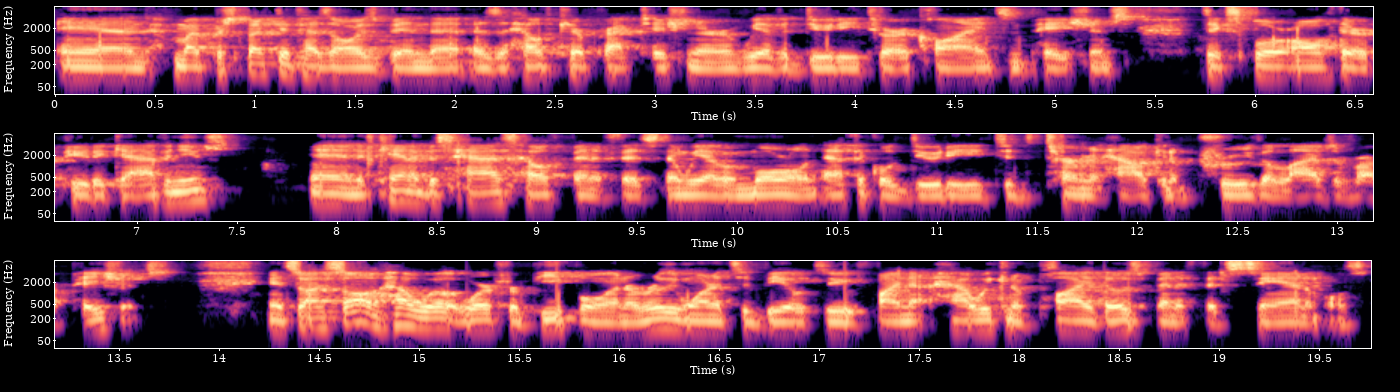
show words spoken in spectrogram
And my perspective has always been that as a healthcare practitioner, we have a duty to our clients and patients to explore all therapeutic avenues and if cannabis has health benefits, then we have a moral and ethical duty to determine how it can improve the lives of our patients. And so I saw how well it worked for people, and I really wanted to be able to find out how we can apply those benefits to animals.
